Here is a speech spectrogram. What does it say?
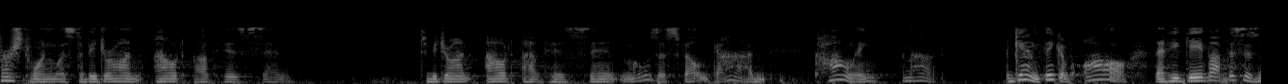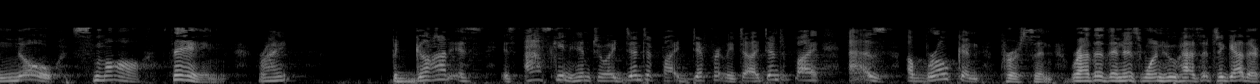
first one was to be drawn out of his sin. To be drawn out of his sin. Moses felt God calling him out. Again, think of all that he gave up. This is no small thing, right? But God is, is asking him to identify differently, to identify as a broken person rather than as one who has it together,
